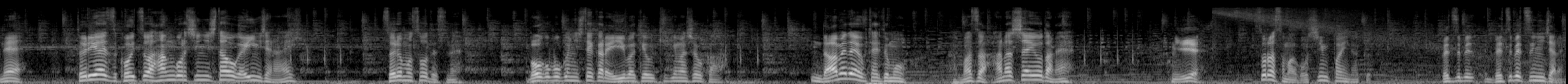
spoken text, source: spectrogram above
ねえとりあえずこいつは半殺しにした方がいいんじゃない？それもそうですね。ボコボコにしてから言い訳を聞きましょうか。ダメだよ二人とも。まずは話し合いようだね。いえ。空様ご心配なく。別々別々にじゃない。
